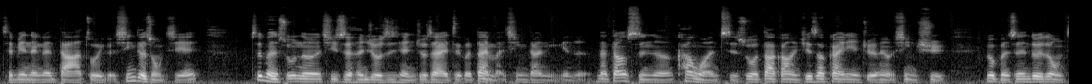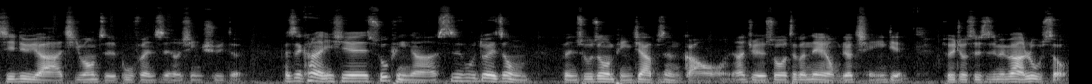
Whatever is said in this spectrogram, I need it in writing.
这边能跟大家做一个新的总结。这本书呢，其实很久之前就在这个待买清单里面的。那当时呢，看完此书的大纲与介绍概念，觉得很有兴趣，就本身对这种几率啊、期望值的部分是很有兴趣的。但是看了一些书评啊，似乎对这种本书中的评价不是很高哦，然后觉得说这个内容比较浅一点，所以就迟迟没办法入手。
